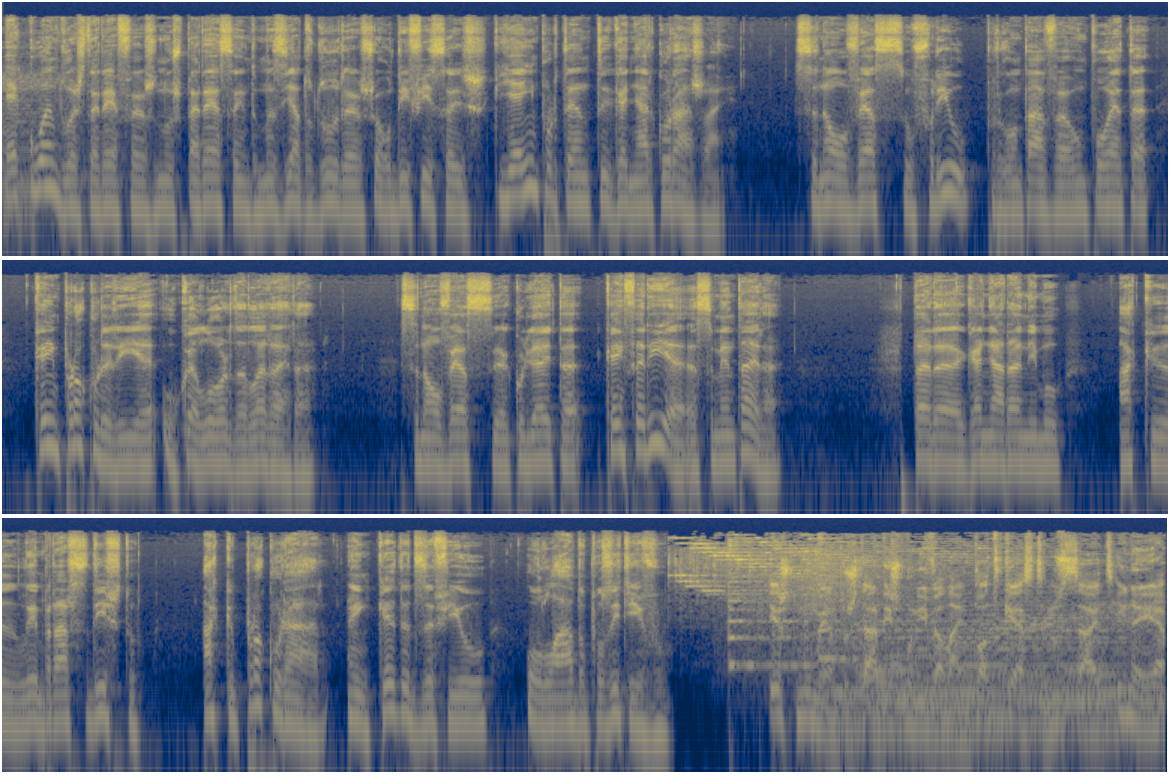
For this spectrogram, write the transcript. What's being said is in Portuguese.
É quando as tarefas nos parecem demasiado duras ou difíceis que é importante ganhar coragem. Se não houvesse o frio, perguntava um poeta, quem procuraria o calor da lareira? Se não houvesse a colheita, quem faria a sementeira? Para ganhar ânimo, há que lembrar-se disto. Há que procurar em cada desafio o lado positivo. Este momento está disponível em podcast no site e na app.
